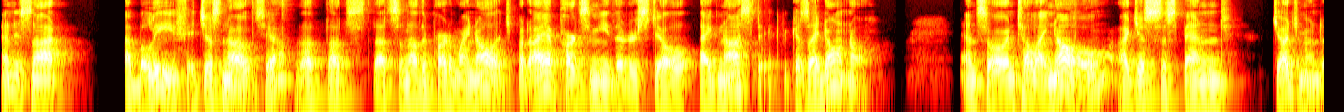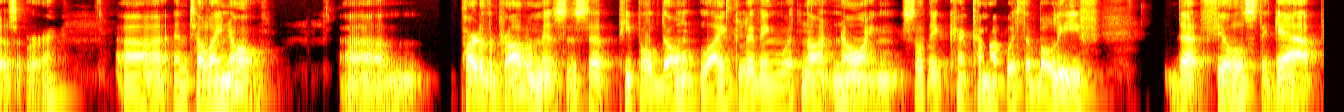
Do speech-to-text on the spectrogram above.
And it's not a belief, it just knows. Yeah, that, that's that's another part of my knowledge. But I have parts of me that are still agnostic because I don't know. And so until I know, I just suspend judgment, as it were uh, until I know. Um, part of the problem is is that people don't like living with not knowing, so they come up with a belief that fills the gap.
